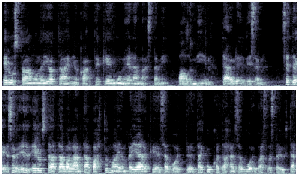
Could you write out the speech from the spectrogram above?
edustaa mulle jotain, joka tekee mun elämästäni valmiin, täydellisen se, te, se edustaa tavallaan tapahtumaa, jonka jälkeen sä voit, tai kuka tahansa voi vasta sitä yhtä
